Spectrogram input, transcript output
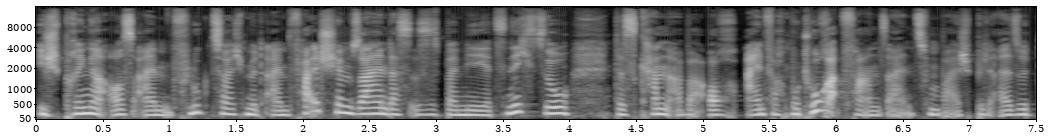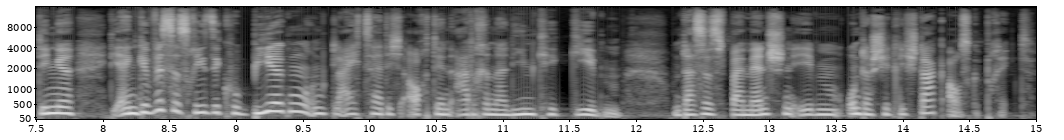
ich springe aus einem Flugzeug mit einem Fallschirm sein. Das ist es bei mir jetzt nicht so. Das kann aber auch einfach Motorradfahren sein zum Beispiel. Also Dinge, die ein gewisses Risiko birgen und gleichzeitig auch den Adrenalinkick geben. Und das ist bei Menschen eben unterschiedlich stark ausgeprägt.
